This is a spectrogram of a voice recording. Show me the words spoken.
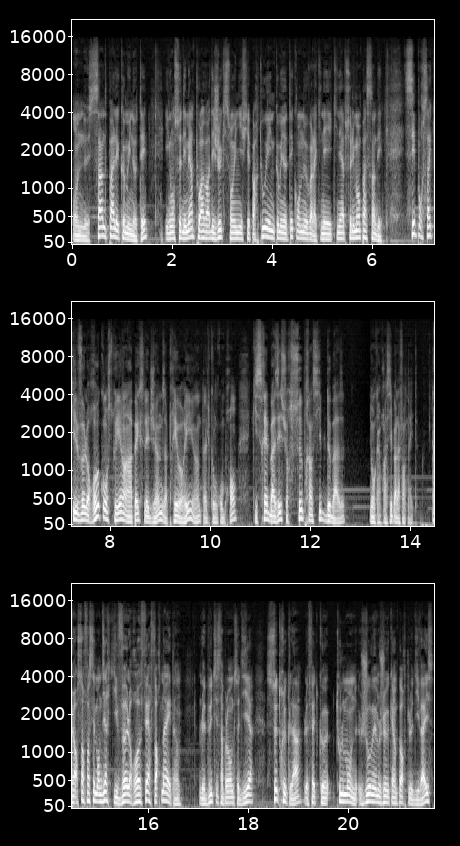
On ne scinde pas les communautés et on se démerde pour avoir des jeux qui sont unifiés partout et une communauté qu'on ne voilà qui n'est absolument pas scindée. C'est pour ça qu'ils veulent reconstruire un Apex Legends a priori, hein, tel qu'on comprend, qui serait basé sur ce principe de base, donc un principe à la Fortnite. Alors sans forcément dire qu'ils veulent refaire Fortnite, hein. le but c'est simplement de se dire, ce truc-là, le fait que tout le monde joue au même jeu, qu'importe le device,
